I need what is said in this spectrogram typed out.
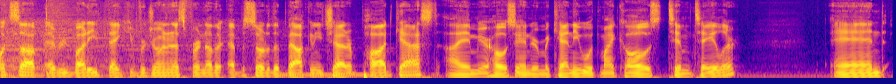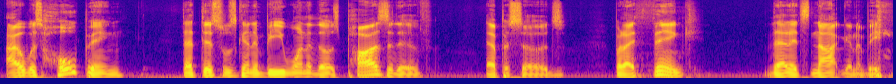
What's up, everybody? Thank you for joining us for another episode of the Balcony Chatter podcast. I am your host, Andrew McKenney, with my co host, Tim Taylor. And I was hoping that this was going to be one of those positive episodes, but I think that it's not going to be.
